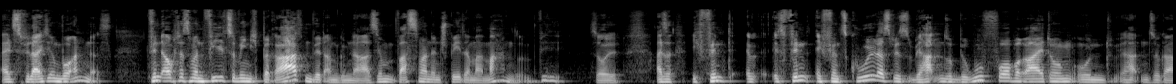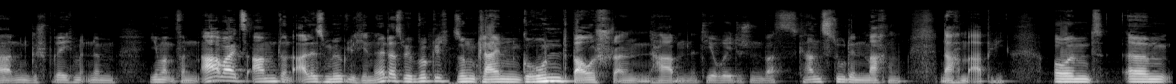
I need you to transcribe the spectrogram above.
als vielleicht irgendwo anders. Ich finde auch, dass man viel zu wenig beraten wird am Gymnasium, was man denn später mal machen will soll. Also ich finde, ich finde, ich finde es cool, dass wir wir hatten so Berufsvorbereitung und wir hatten sogar ein Gespräch mit einem jemandem von einem Arbeitsamt und alles Mögliche, ne, dass wir wirklich so einen kleinen Grundbaustand haben, einen theoretischen. Was kannst du denn machen nach dem Abi? Und ähm,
